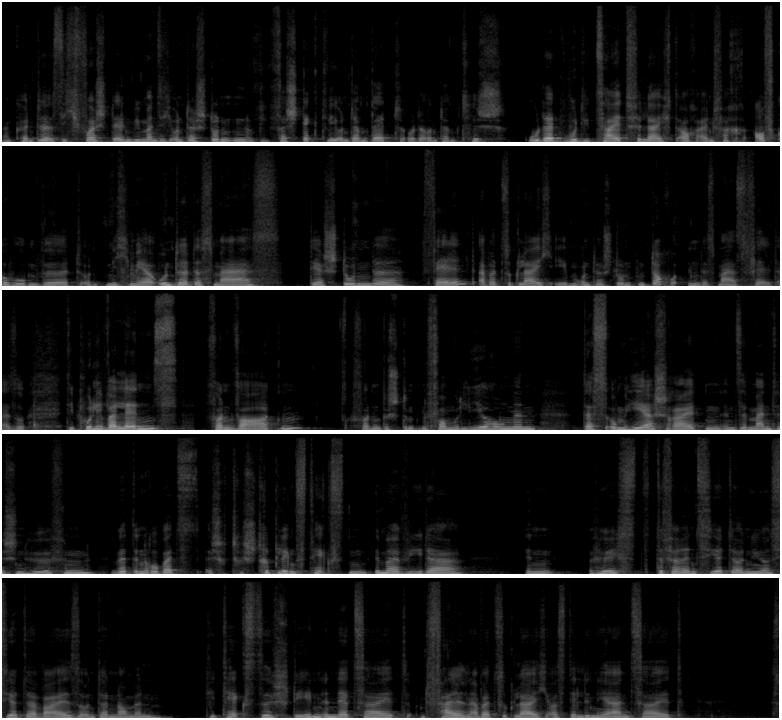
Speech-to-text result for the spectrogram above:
Man könnte sich vorstellen, wie man sich unter Stunden versteckt, wie unterm Bett oder unterm Tisch. Oder wo die Zeit vielleicht auch einfach aufgehoben wird und nicht mehr unter das Maß der Stunde fällt, aber zugleich eben unter Stunden doch in das Maß fällt. Also die Polyvalenz von Worten, von bestimmten Formulierungen, das Umherschreiten in semantischen Höfen wird in Robert Striplings Texten immer wieder in höchst differenzierter und nuancierter Weise unternommen. Die Texte stehen in der Zeit und fallen aber zugleich aus der linearen Zeit.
